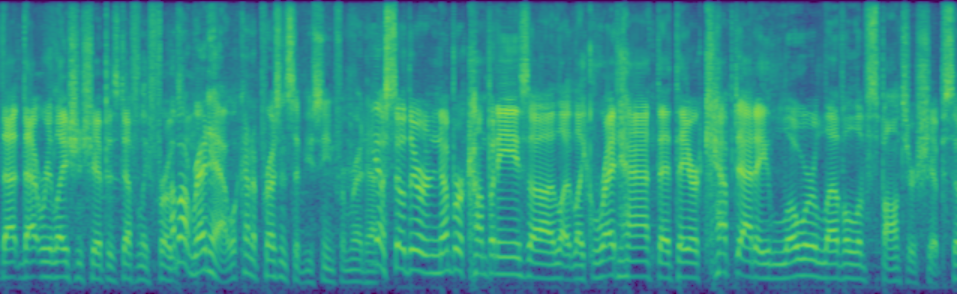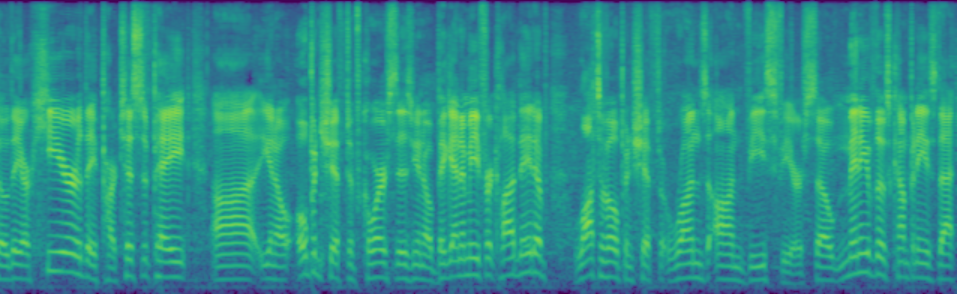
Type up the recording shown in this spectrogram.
that that relationship is definitely frozen. How about Red Hat? What kind of presence have you seen from Red Hat? Yeah, so there are a number of companies uh, like, like Red Hat that they are kept at a lower level of sponsorship. So they are here. They participate. Uh, you know, OpenShift, of course, is you know big enemy for cloud native. Lots of OpenShift runs on vSphere. So many of those companies that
